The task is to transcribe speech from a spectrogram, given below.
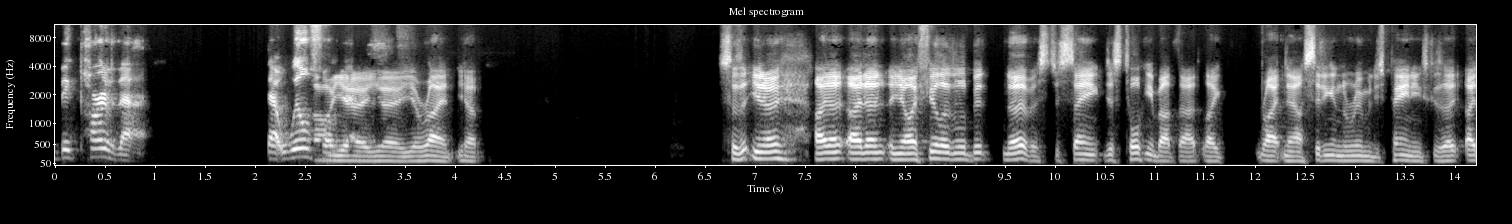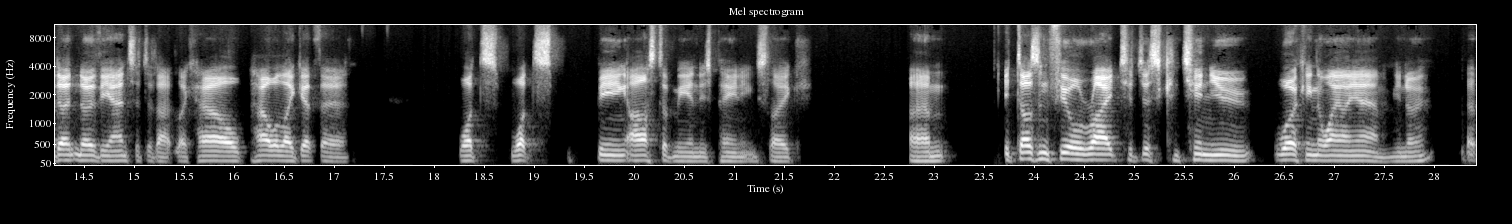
a big part of that. That willful. Oh yeah, yeah, you're right. Yep so that you know i don't i don't you know i feel a little bit nervous just saying just talking about that like right now sitting in the room with these paintings because I, I don't know the answer to that. Like how how will i get there? What's what's being asked of me in these paintings? Like um it doesn't feel right to just continue working the way i am you know? Uh,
